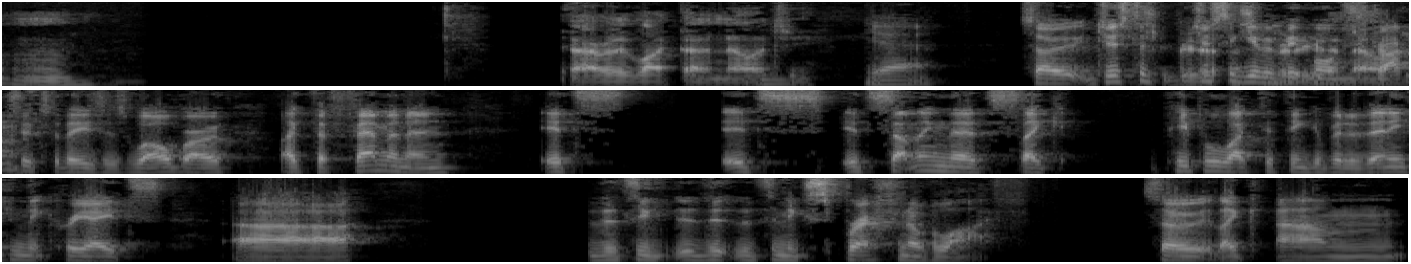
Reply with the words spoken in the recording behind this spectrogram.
Mm. Yeah, I really like that analogy. Yeah. So just to That's a good- just to give a a bit more analogy. structure to these as well, bro. Like the feminine, it's it's it's something that's like people like to think of it as anything that creates uh, that's that's an expression of life. So like um,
